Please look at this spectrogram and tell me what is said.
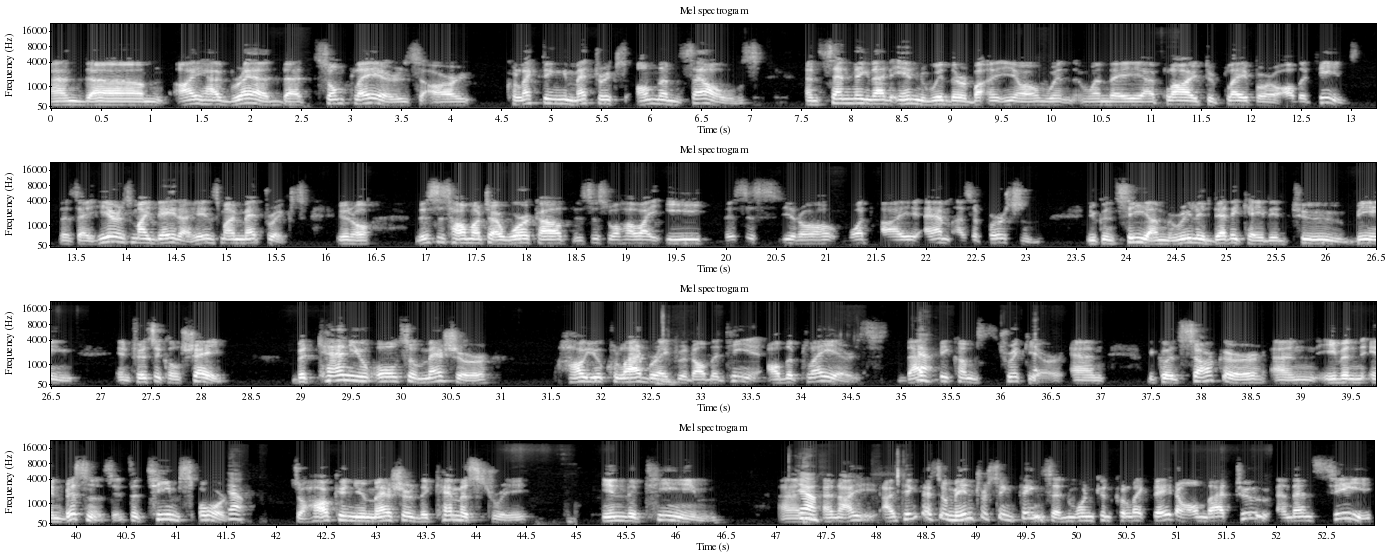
And um, I have read that some players are collecting metrics on themselves and sending that in with their, you know, when when they apply to play for other teams. They say, "Here's my data. Here's my metrics. You know, this is how much I work out. This is how I eat. This is, you know, what I am as a person. You can see I'm really dedicated to being in physical shape but can you also measure how you collaborate with other team, other players? That yeah. becomes trickier, and because soccer and even in business, it's a team sport. Yeah. So how can you measure the chemistry in the team? And, yeah. and I, I think there's some interesting things and one can collect data on that too and then see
